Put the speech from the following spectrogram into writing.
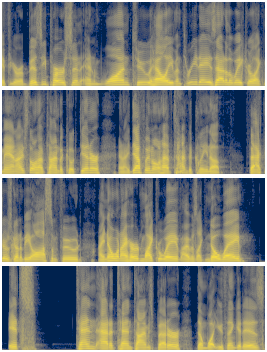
if you're a busy person and one, two, hell, even three days out of the week, you're like, man, I just don't have time to cook dinner and I definitely don't have time to clean up. Factor is going to be awesome food. I know when I heard microwave, I was like, no way. It's 10 out of 10 times better than what you think it is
